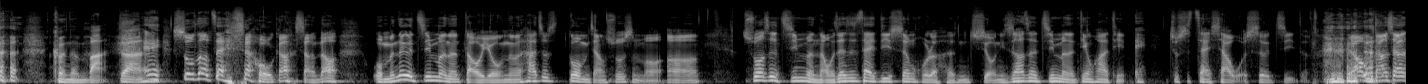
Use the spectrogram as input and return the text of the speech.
可能吧？对啊。哎，说到在下我，刚刚想到我们那个金门的导游呢，他就跟我们讲说什么，呃。说到这个金门呢、啊，我在这在地生活了很久。你知道这个金门的电话亭，哎，就是在下我设计的。然后我们当下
